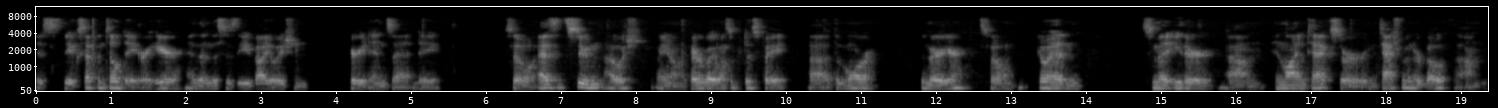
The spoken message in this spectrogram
is the accept until date right here, and then this is the evaluation period ends at date. So as a student, I wish, you know, if everybody wants to participate, uh, the more the merrier. So go ahead and submit either um, inline text or an attachment or both. Um,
